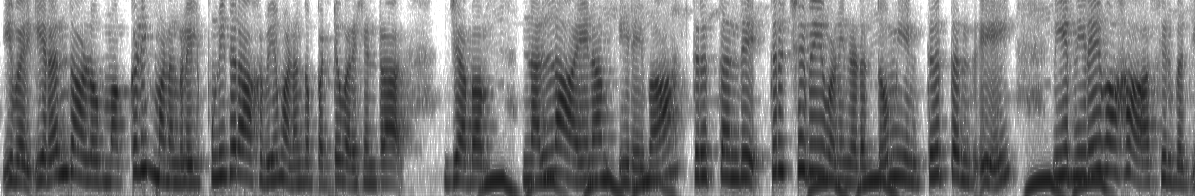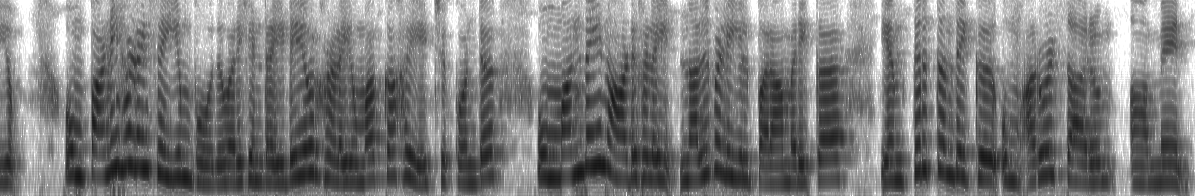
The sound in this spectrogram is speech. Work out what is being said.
இவர் இறந்தாலும் மக்களின் மனங்களில் புனிதராகவே வணங்கப்பட்டு வருகின்றார். ஜபம். நல்ல அயனாம் இறைவா திருத்தந்தை திருச்சபையை வழிநடத்தும். என் திருத்தந்தையை நீர் நிறைவாக ஆசிர்வதியும். உம் பணிகளை செய்யும் போது வருகின்ற இடையூறுகளை உமக்காக ஏற்றுக்கொண்டு உம் மந்தையின் ஆடுகளை நல்வழியில் பராமரிக்க எம் திருத்தந்தைக்கு உம் அருள் தாரும். ஆமேன்.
